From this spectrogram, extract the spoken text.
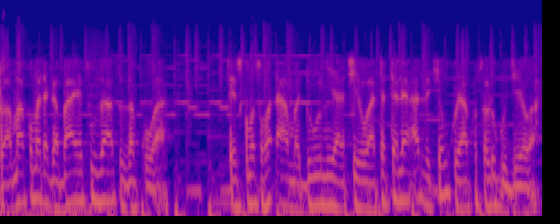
To amma kuma daga baya su za su zakuwa. Sai kuma su faɗa ma duniya cewa tattalin arzikinku ya kusa rugujewa.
